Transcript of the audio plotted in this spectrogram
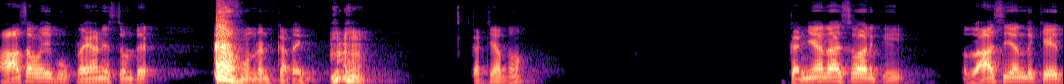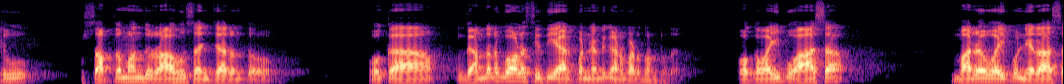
ఆశ వైపు ప్రయాణిస్తుంటే ఉండండి కట్ అయింది. కట్ చేద్దాం. కన్యారాశి వారికి రాశి అందు కేతువు సప్తమందు రాహు సంచారంతో ఒక గందరగోళ స్థితి ఏర్పడినట్టు కనబడుతుంటుంది. ఒకవైపు ఆశ మరోవైపు నిరాశ.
